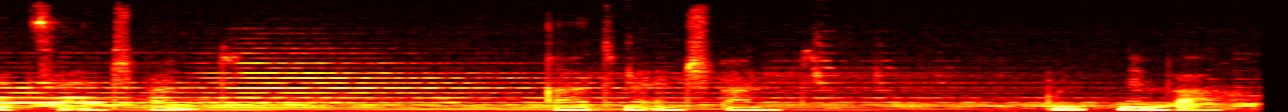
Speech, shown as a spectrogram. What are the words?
Sitze entspannt, atme entspannt und nimm wahr.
